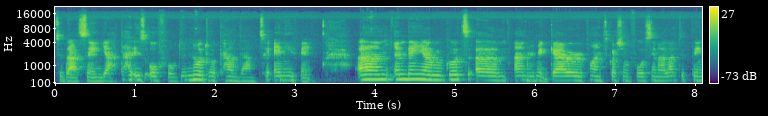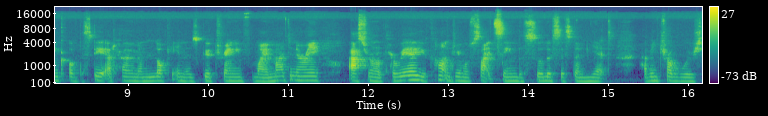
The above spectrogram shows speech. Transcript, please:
to that saying yeah that is awful. Do not do a countdown to anything um, and then yeah we've got um, Andrew McGarry replying to question four saying I like to think of the stay at home and lock in as good training for my imaginary astronaut career you can't dream of sightseeing the solar system yet having trouble with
